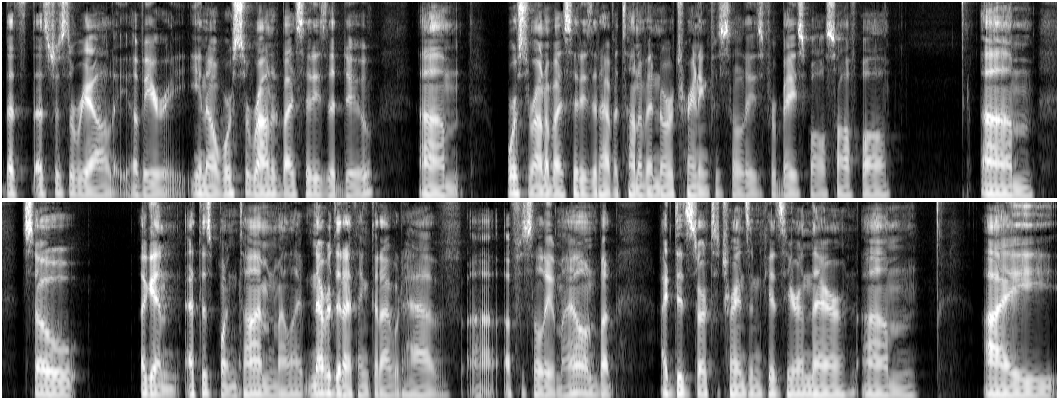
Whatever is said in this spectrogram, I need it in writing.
That's that's just the reality of Erie. You know, we're surrounded by cities that do. Um, we're surrounded by cities that have a ton of indoor training facilities for baseball, softball. Um, so again, at this point in time in my life, never did I think that I would have uh, a facility of my own, but I did start to train some kids here and there. Um, I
